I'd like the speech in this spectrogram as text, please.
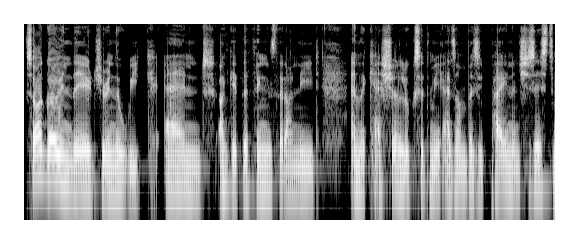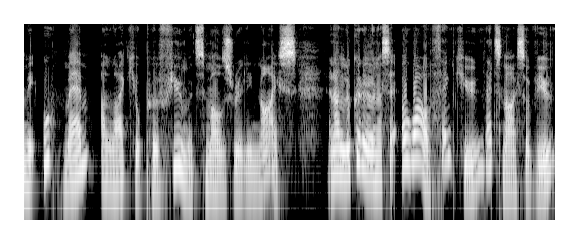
So I go in there during the week and I get the things that I need. And the cashier looks at me as I'm busy paying and she says to me, Oh, ma'am, I like your perfume. It smells really nice. And I look at her and I say, Oh, wow, thank you. That's nice of you.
